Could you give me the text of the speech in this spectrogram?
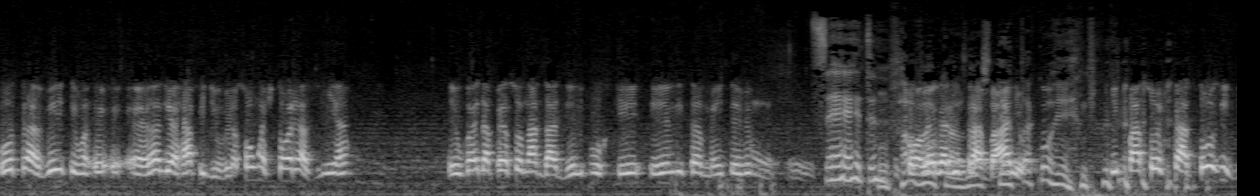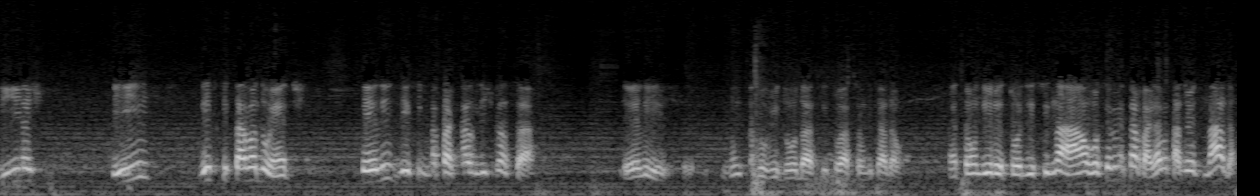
Outra vez, tem uma, é, é, é Andy é rapidinho, é só uma historiazinha. Eu gosto da personalidade dele porque ele também teve um, um, certo. um favor, colega de trabalho tá que passou os 14 dias e disse que estava doente. Ele disse que vai para casa descansar. Ele nunca duvidou da situação de cada um. Então o diretor disse, não, você vai trabalhar, não está doente nada.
